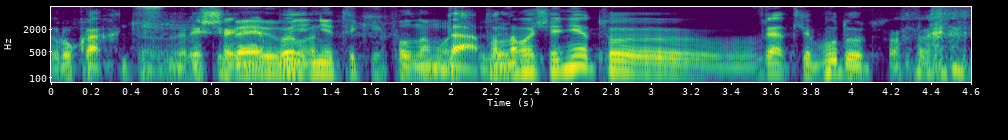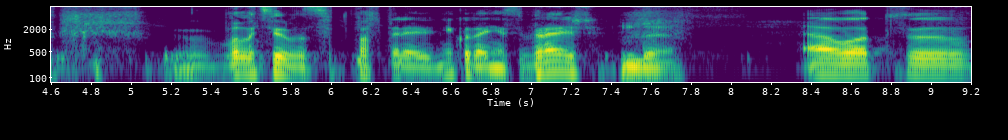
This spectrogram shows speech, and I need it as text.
руках это У тебя решение у было. меня нет таких полномочий. Да, полномочий нету, вряд ли будут. Баллотироваться, повторяю, никуда не собираюсь. Да. А вот, э,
